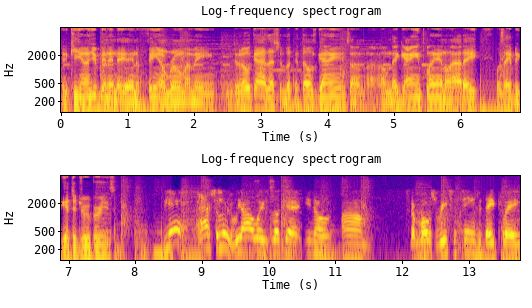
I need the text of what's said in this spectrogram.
and Keion, you've been in the in the film room. I mean, do those guys actually look at those games on, on their game plan on how they was able to get to Drew Brees? Yeah, absolutely. We always look at you know um, the most recent teams that they play,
